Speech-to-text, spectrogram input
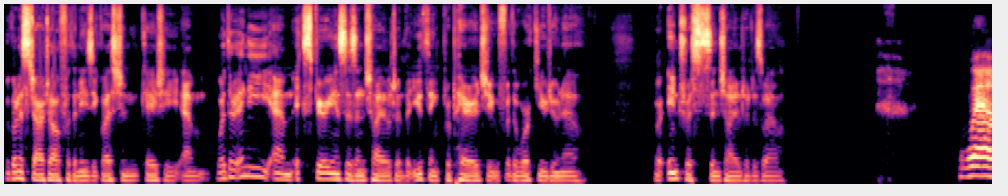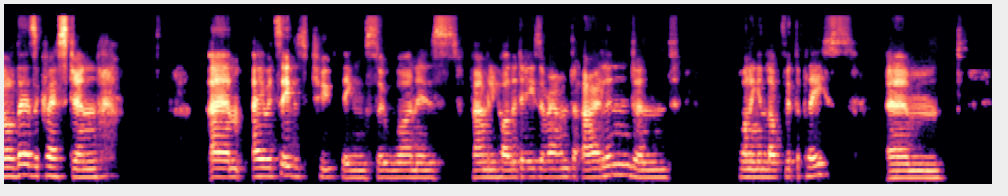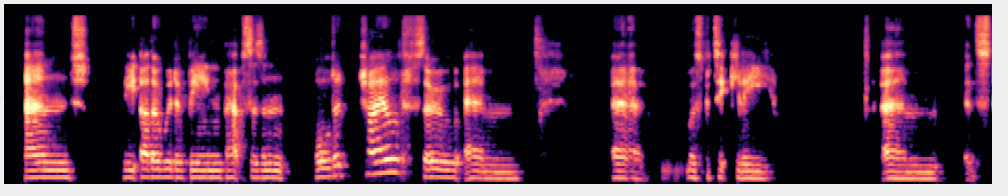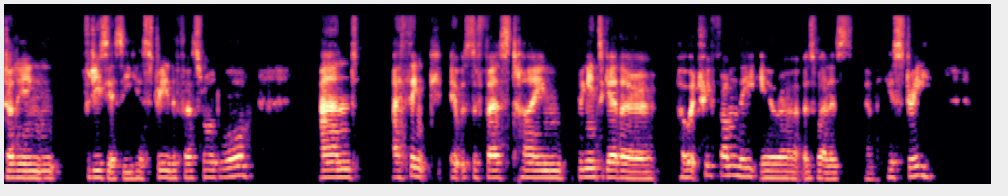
We're going to start off with an easy question, Katy. Um, were there any um, experiences in childhood that you think prepared you for the work you do now, or interests in childhood as well? Well, there's a question. Um, I would say there's two things. So one is family holidays around Ireland and falling in love with the place. Um, and the other would have been perhaps as an older child. So um, uh, most particularly um, studying for GCSE history, the First World War. And I think it was the first time bringing together poetry from the era as well as um, history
